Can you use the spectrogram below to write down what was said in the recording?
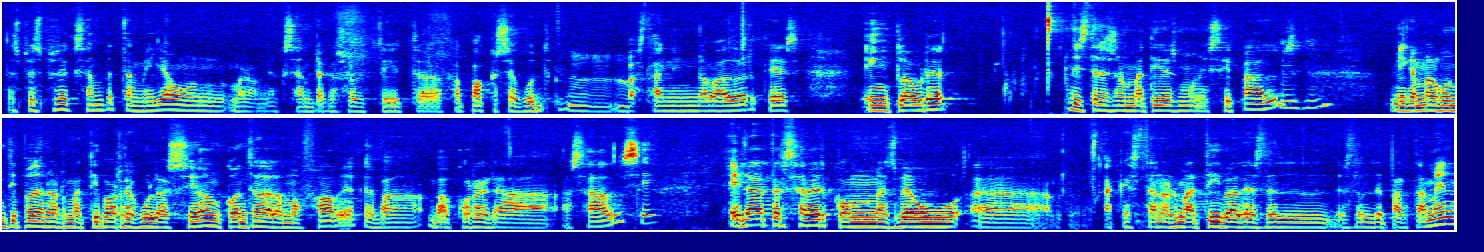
Després, per exemple, també hi ha un, bueno, un exemple que ha sortit eh, fa poc, que ha sigut bastant innovador, que és incloure dins de les normatives municipals uh -huh. diguem, algun tipus de normativa o regulació en contra de l'homofòbia que va, va ocórrer a, a Salt. Sí era per saber com es veu eh, aquesta normativa des del, des del departament,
